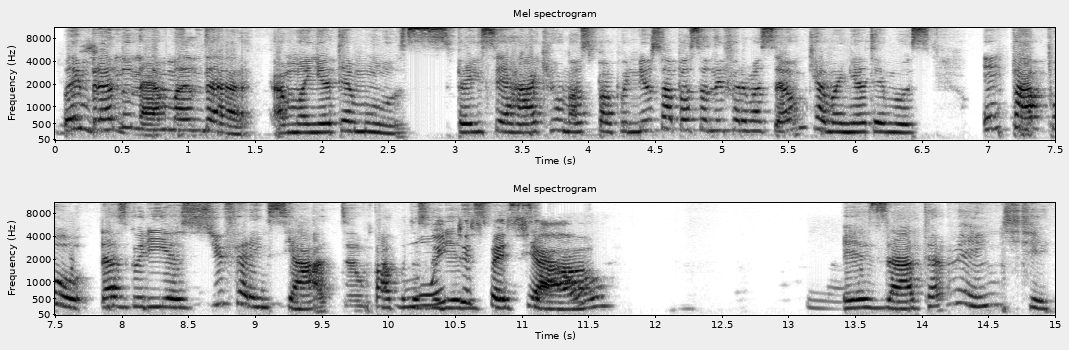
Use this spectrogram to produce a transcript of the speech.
Lembrando, né, Amanda, amanhã temos, para encerrar aqui o nosso Papo News, só passando informação que amanhã temos um papo das gurias diferenciado, um papo das Muito gurias especial. especial. Exatamente.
